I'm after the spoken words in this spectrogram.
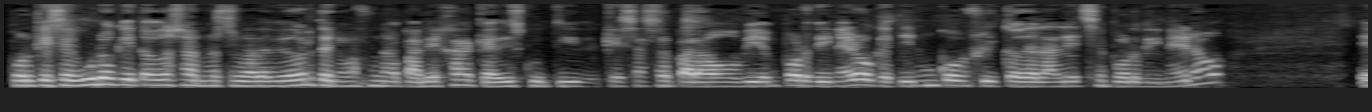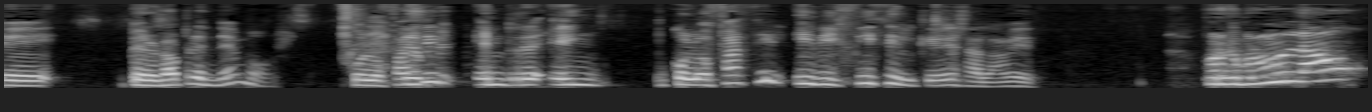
porque seguro que todos a nuestro alrededor tenemos una pareja que ha discutido, que se ha separado bien por dinero, que tiene un conflicto de la leche por dinero, eh, pero no aprendemos con lo fácil, con lo fácil y difícil que es a la vez. Porque por un lado,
